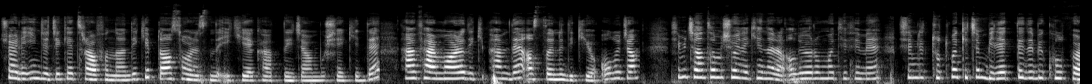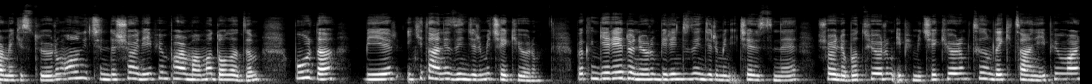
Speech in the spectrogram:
Şöyle incecik etrafından dikip daha sonrasında ikiye katlayacağım bu şekilde. Hem fermuara dikip hem de astarını dikiyor olacağım. Şimdi çantamı şöyle kenara alıyorum motifimi. Şimdi tutmak için bilekte de bir kulp örmek istiyorum. Onun için de şöyle ipin parmağıma doladım. Burada bir, iki tane zincirimi çekiyorum. Bakın geriye dönüyorum. Birinci zincirimin içerisine şöyle batıyorum. ipimi çekiyorum. Tığımda iki tane ipim var.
